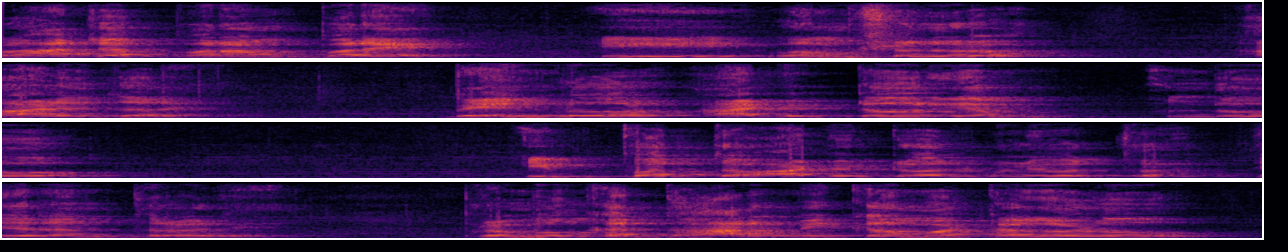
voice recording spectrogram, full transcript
ರಾಜ ಪರಂಪರೆ ಈ ವಂಶದರು ಆಳಿದ್ದಾರೆ. ಬೆಂಗಳೂರು ಆಡಿಟೋರಿಯಂ ಒಂದು ಇಪ್ಪತ್ತು ಆಡಿಟೋರಿಯಂ ಇವತ್ತು ನಿರಂತರವಿದೆ ಪ್ರಮುಖ ಧಾರ್ಮಿಕ ಮಠಗಳು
